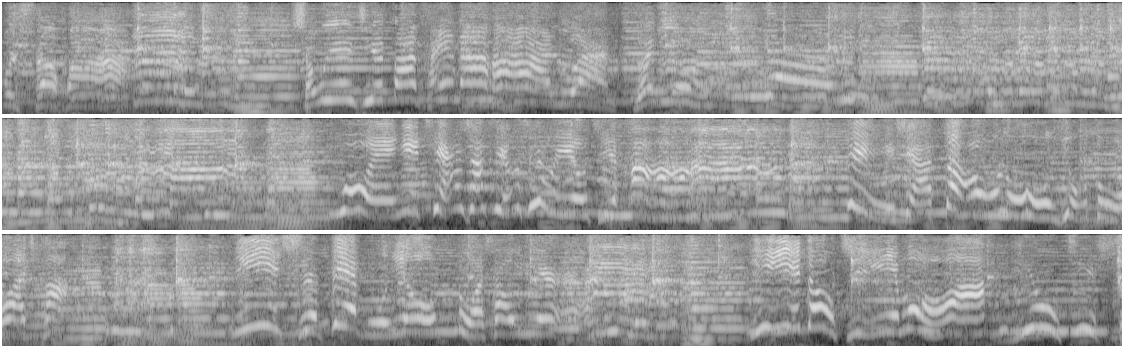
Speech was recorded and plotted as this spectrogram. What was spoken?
不说话。收音机打开那乱歌扭我问你天上星星有几行？地下道路有多长？你是白骨有多少人一道寂寞有几双？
